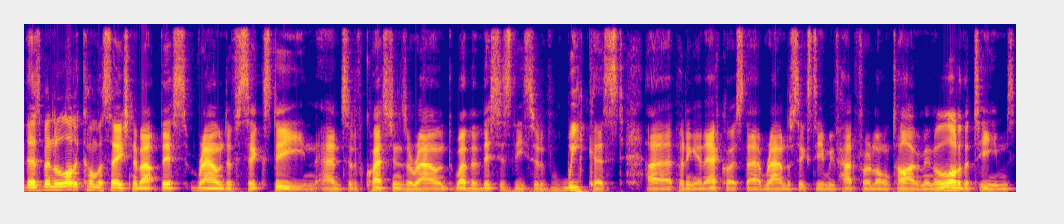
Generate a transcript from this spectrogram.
there's been a lot of conversation about this round of 16 and sort of questions around whether this is the sort of weakest, uh, putting in air quotes there, round of 16 we've had for a long time. I mean, a lot of the teams,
